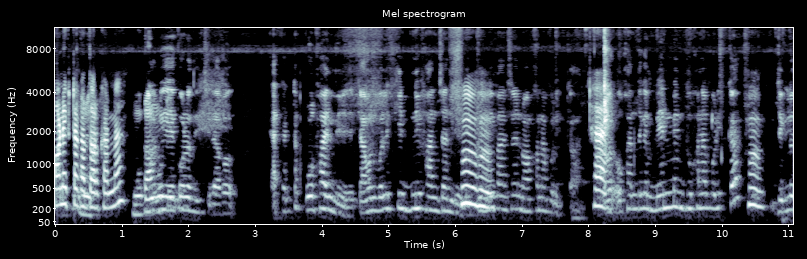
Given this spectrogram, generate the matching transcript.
অনেক টাকার দরকার না? মোটামুটি এ করে দিচ্ছি দেখো। এক একটা প্রোফাইল দিয়ে যেমন বলি কিডনি ফাংশন দিয়ে। কিডনি ফাংশনের নখানা পরীক্ষা হয়। হ্যাঁ। ওখান থেকে মেন মেন দুখানা পরীক্ষা হুম। যেগুলো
